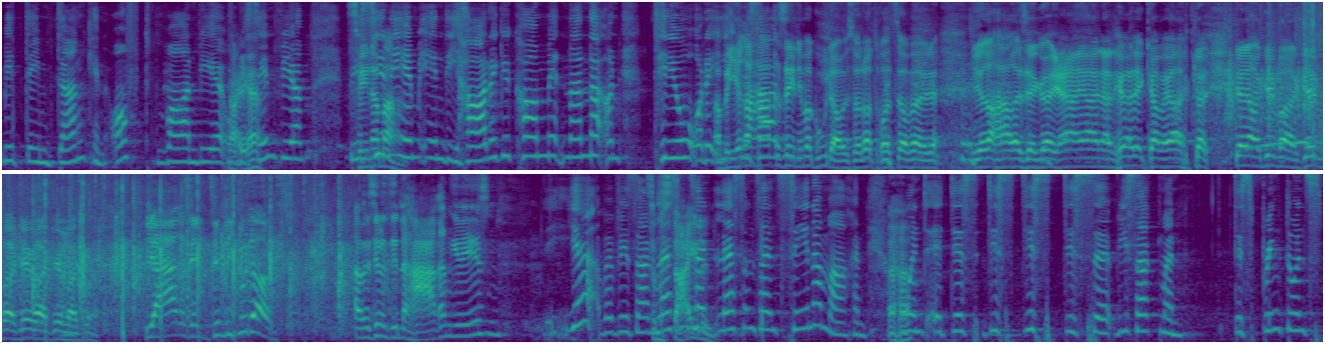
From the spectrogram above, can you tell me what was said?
mit dem Danken. Oft waren wir oder ja. sind wir, wir sind ihm in die Haare gekommen miteinander und Theo oder aber ich. Aber Ihre Haare sagen, sehen immer gut aus, oder? Trotz aber Ihre Haare sehen gut. Ja, ja, natürlich kann man. Genau, geh mal, geh mal, geh mal, geh mal. Die Haare sehen ziemlich gut aus. Aber sind uns in den Haaren gewesen? Ja, aber wir sagen, lass uns, ein, lass uns einen Zehner machen. Aha. Und äh, das, das, das, das äh, wie sagt man, das bringt uns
